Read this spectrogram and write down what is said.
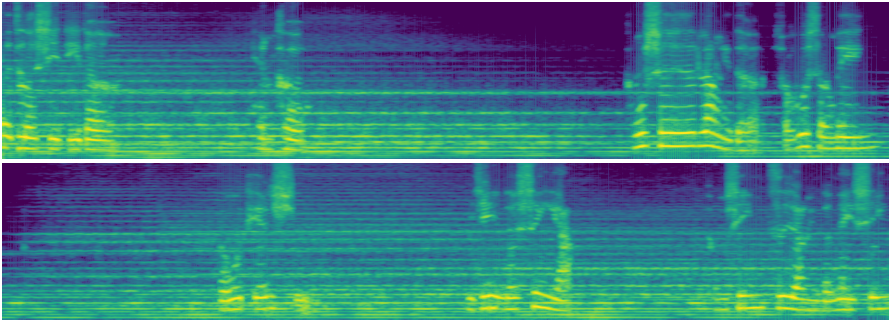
在这洗涤的片刻，同时让你的守护神灵、守护天使以及你的信仰，重新滋养你的内心，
